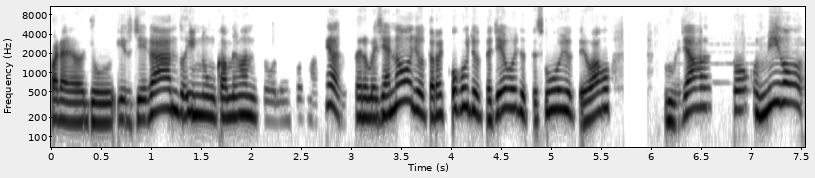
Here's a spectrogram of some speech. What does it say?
para yo ir llegando y nunca me mandó la información, pero me decía, no, yo te recojo, yo te llevo, yo te subo, yo te bajo, tú me llamas, todo conmigo.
